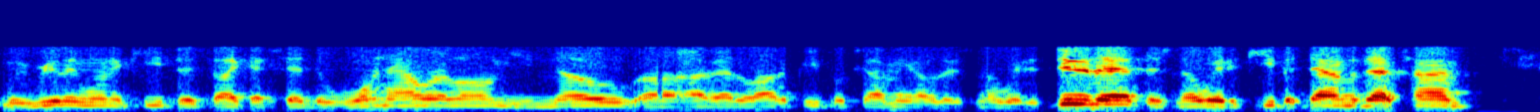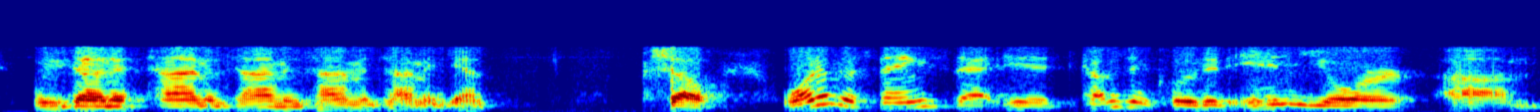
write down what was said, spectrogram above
we really want to keep this, like I said, to one hour long. You know, uh, I've had a lot of people tell me, "Oh, there's no way to do that. There's no way to keep it down to that time." We've done it time and time and time and time again. So one of the things that it comes included in your um,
